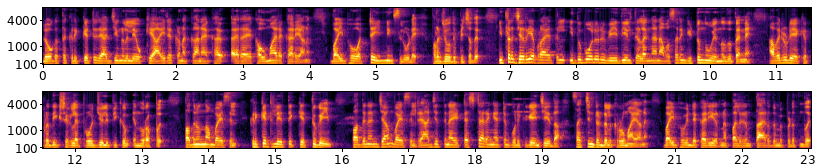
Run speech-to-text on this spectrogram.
ലോകത്തെ ക്രിക്കറ്റ് രാജ്യങ്ങളിലെ ഒക്കെ ആയിരക്കണക്കാനായ കൗമാരക്കാരെയാണ് വൈഭവ് ഒറ്റ ഇന്നിങ്സിലൂടെ പ്രചോദിപ്പിച്ചത്. ഇത്ര ചെറിയ പ്രായത്തിൽ ഇതുപോലൊരു വേദിയിൽ തിളങ്ങാൻ അവസരം കിട്ടുന്നു എന്നത് തന്നെ അവരുടെയൊക്കെ പ്രതീക്ഷകളെ പ്രോജ്വലിപ്പിക്കും എന്നുറപ്പ്. പതിനൊന്നാം വയസ്സിൽ ക്രിക്കറ്റിലേക്ക് എത്തുകയും പതിനഞ്ചാം വയസ്സിൽ രാജ്യത്തിനായി ടെസ്റ്റ് അരങ്ങേറ്റം കുറിക്കുകയും ചെയ്ത സച്ചിൻ ടെണ്ടുൽക്കറുമായാണ് വൈഭവിന്റെ കരിയറിനെ പലരും താരതമ്യപ്പെടുത്തുന്നത്.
